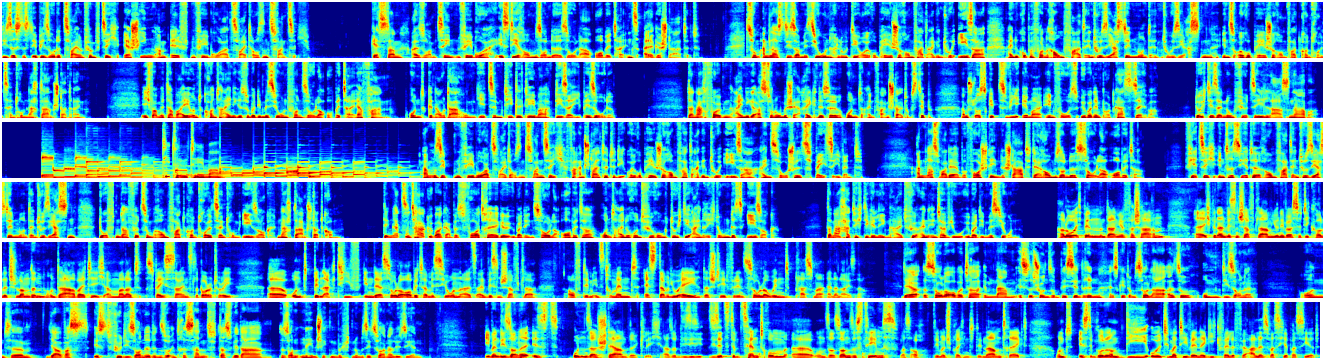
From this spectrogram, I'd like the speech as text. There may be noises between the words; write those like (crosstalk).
Dieses ist Episode 52, erschienen am 11. Februar 2020. Gestern, also am 10. Februar, ist die Raumsonde Solar Orbiter ins All gestartet. Zum Anlass dieser Mission lud die Europäische Raumfahrtagentur ESA eine Gruppe von Raumfahrtenthusiastinnen und Enthusiasten ins Europäische Raumfahrtkontrollzentrum nach Darmstadt ein. Ich war mit dabei und konnte einiges über die Mission von Solar Orbiter erfahren. Und genau darum geht's im Titelthema dieser Episode. Danach folgen einige astronomische Ereignisse und ein Veranstaltungstipp. Am Schluss gibt's wie immer Infos über den Podcast selber. Durch die Sendung führt sie Lars Naber. Titelthema Am 7. Februar 2020 veranstaltete die Europäische Raumfahrtagentur ESA ein Social Space Event. Anlass war der bevorstehende Start der Raumsonde Solar Orbiter. 40 interessierte Raumfahrtenthusiastinnen und Enthusiasten durften dafür zum Raumfahrtkontrollzentrum ESOC nach Darmstadt kommen. Den ganzen Tag über gab es Vorträge über den Solar Orbiter und eine Rundführung durch die Einrichtungen des ESOC. Danach hatte ich die Gelegenheit für ein Interview über die Mission. Hallo, ich bin Daniel Verscharen. Äh, ich bin ein Wissenschaftler am University College London und da arbeite ich am Mullard Space Science Laboratory äh, und bin aktiv in der Solar Orbiter Mission als ein Wissenschaftler auf dem Instrument SWA, das steht für den Solar Wind Plasma Analyzer. Der Solar Orbiter im Namen ist es schon so ein bisschen drin. Es geht um Solar, also um die Sonne. Und ähm, ja, was ist für die Sonne denn so interessant, dass wir da Sonden hinschicken möchten, um sie zu analysieren? Eben die Sonne ist unser Stern wirklich. Also die, sie sitzt im Zentrum äh, unseres Sonnensystems, was auch dementsprechend den Namen trägt, und ist im Grunde genommen die ultimative Energiequelle für alles, was hier passiert.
